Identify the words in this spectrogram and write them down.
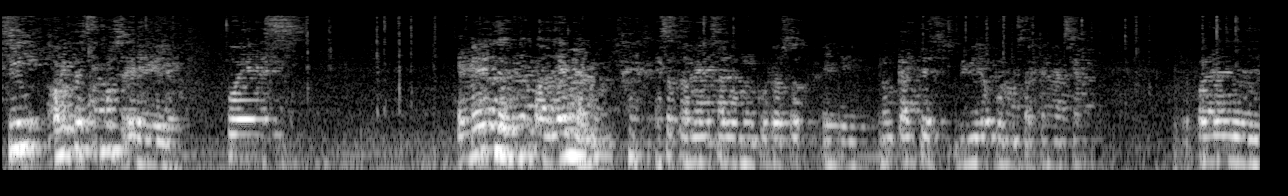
Sí, ahorita estamos, eh, pues, en medio de una pandemia, ¿no? Eso también es algo muy curioso, eh, nunca antes vivido por nuestra generación. El,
